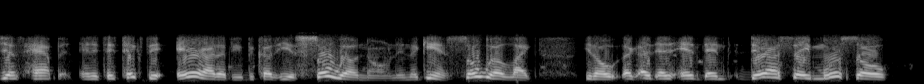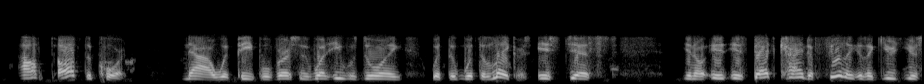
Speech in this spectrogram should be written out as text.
just happened, and it, it takes the air out of you because he is so well known, and again so well liked, you know, like and, and, and dare I say more so off off the court now with people versus what he was doing with the with the Lakers. It's just you know, it, it's that kind of feeling. It's like you're you're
